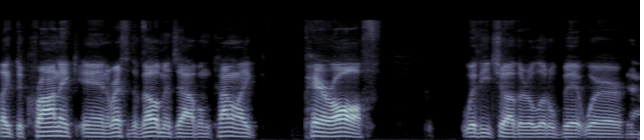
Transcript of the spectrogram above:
like the Chronic and Arrested Development's album kind of like pair off with each other a little bit where yeah.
